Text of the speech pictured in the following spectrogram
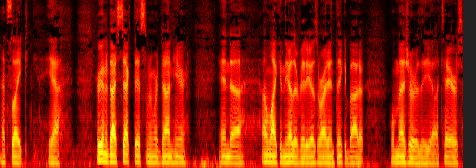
That's like, yeah. We're gonna dissect this when we're done here. And uh, unlike in the other videos where I didn't think about it, we'll measure the uh, tears.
